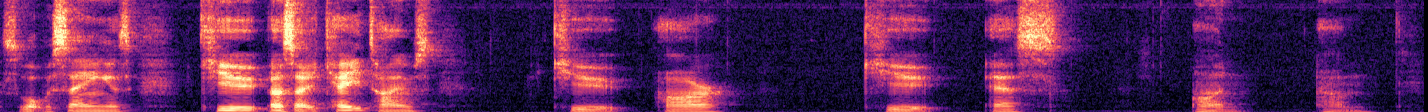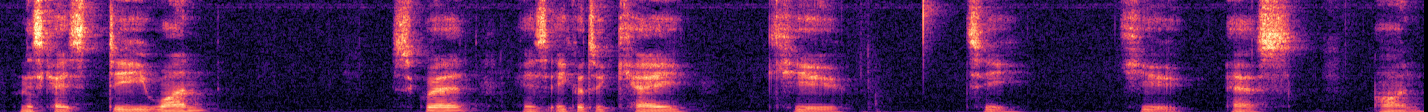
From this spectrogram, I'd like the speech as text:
So what we're saying is Q, oh sorry, K times Q R Q S on, um, in this case, D1 squared is equal to K Q T Q S on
